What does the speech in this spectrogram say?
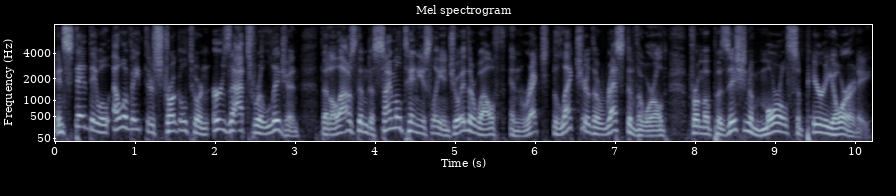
Instead, they will elevate their struggle to an ersatz religion that allows them to simultaneously enjoy their wealth and lecture the rest of the world from a position of moral superiority.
